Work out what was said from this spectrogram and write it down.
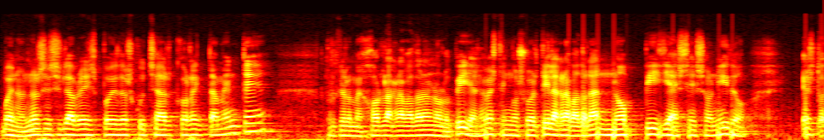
Bueno, no sé si lo habréis podido escuchar correctamente. Porque a lo mejor la grabadora no lo pilla, ¿sabes? Tengo suerte y la grabadora no pilla ese sonido. Esto...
